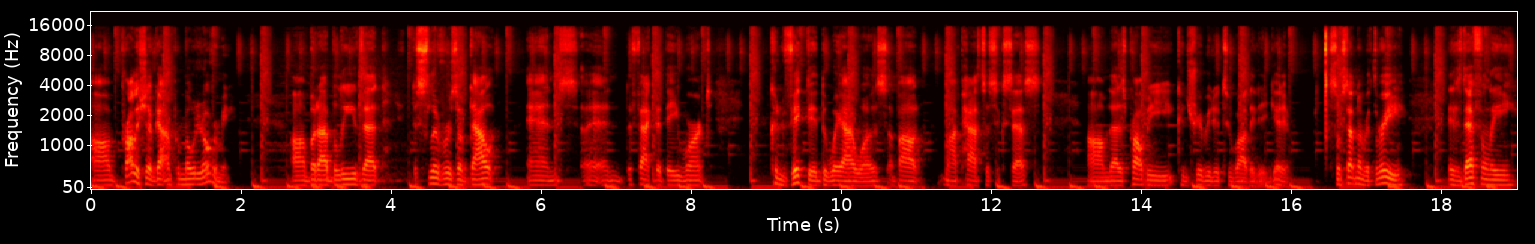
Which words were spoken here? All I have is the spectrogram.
um, probably should have gotten promoted over me. Uh, but I believe that the slivers of doubt and and the fact that they weren't convicted the way I was about my path to success, um, that has probably contributed to why they didn't get it. So step number three is definitely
